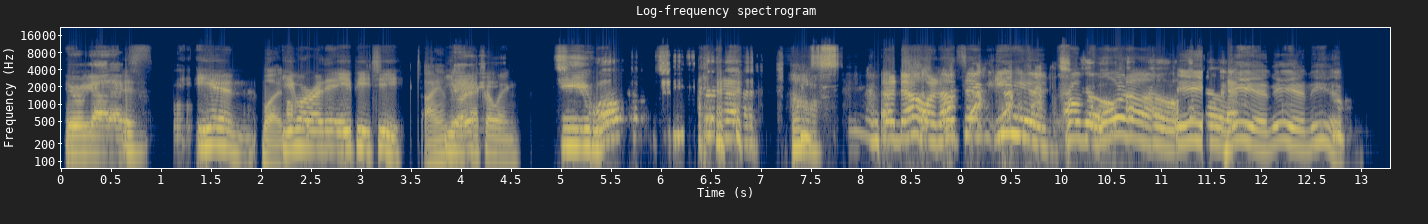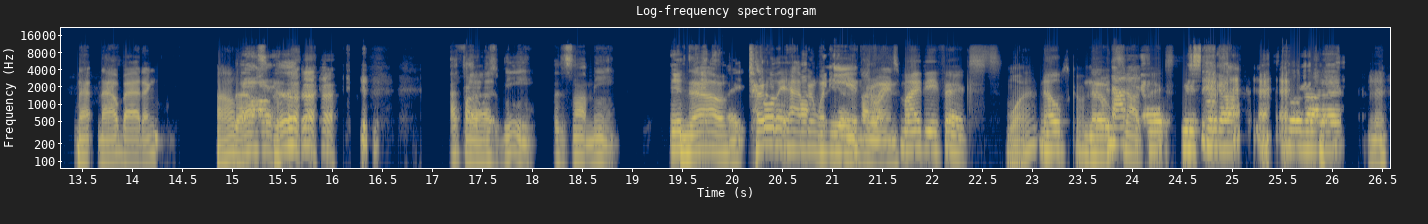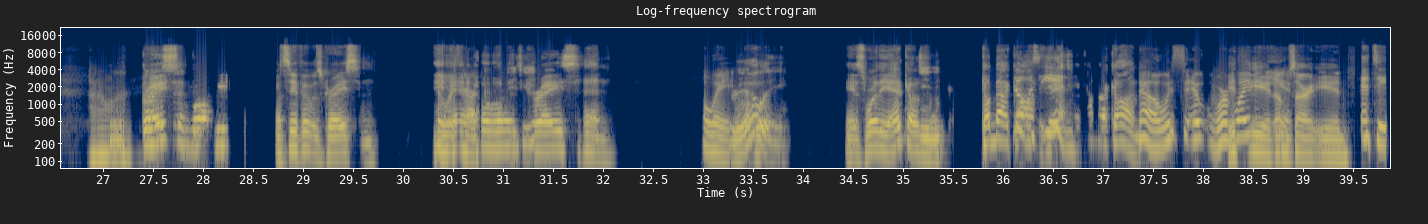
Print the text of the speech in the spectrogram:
Here we got Is Ian? What? You are the APT. I am. You are echoing. XG. Welcome to the internet. And now announcing Ian from Florida. Ian, Ian, Ian, Ian. Now, now batting. Oh, Now, I thought Uh, it was me, but it's not me. it- No, right? totally Totally happened when not Ian me. joined. Might be fixed. what? Nope. What's No, It's Not not fixed. we still got, still got it. I don't. Grayson. what we- Let's see if it was Grayson. It was yeah, it was Maybe. Grayson. Oh wait. Really? It's where the echoes. Ian. Come back No, on. it's Ian. Come back on. No, it was, it, we're It's blaming Ian. Ian. I'm sorry, Ian. It's Ian.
